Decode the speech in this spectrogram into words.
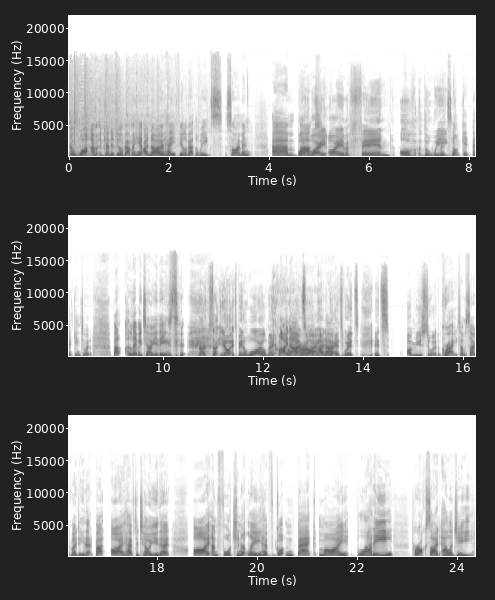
Don't know what I'm going to do about my hair. I know how you feel about the wigs, Simon. Um, By the way, I am a fan of the wig. let's not get back into it. But let me tell you this. No, because you know what? It's been a while now. I know, So I'm- right, I I'm- know. It's, it's, it's, I'm used to it. Great. I'm so glad to hear that. But I have to tell you that I unfortunately have gotten back my bloody peroxide allergy.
